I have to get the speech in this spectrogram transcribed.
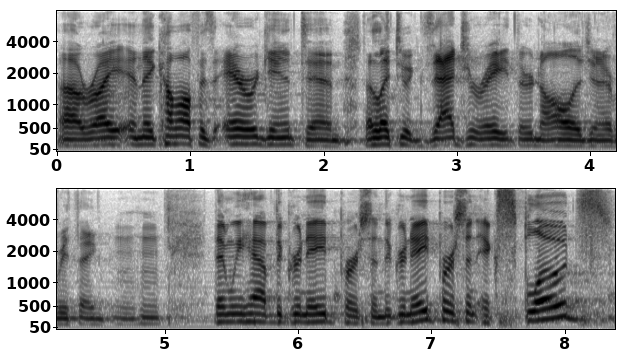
uh, right? And they come off as arrogant and they like to exaggerate their knowledge and everything. Mm-hmm. Then we have the grenade person. The grenade person explodes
